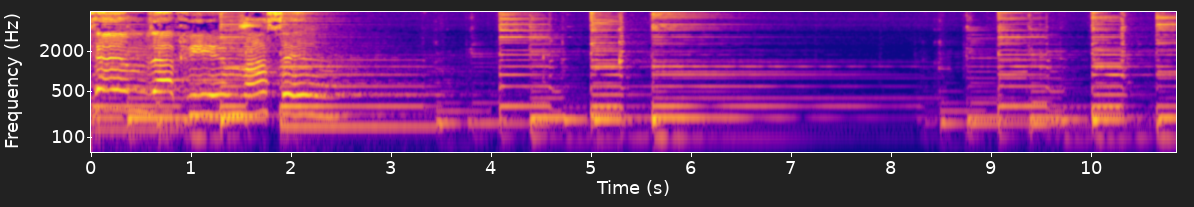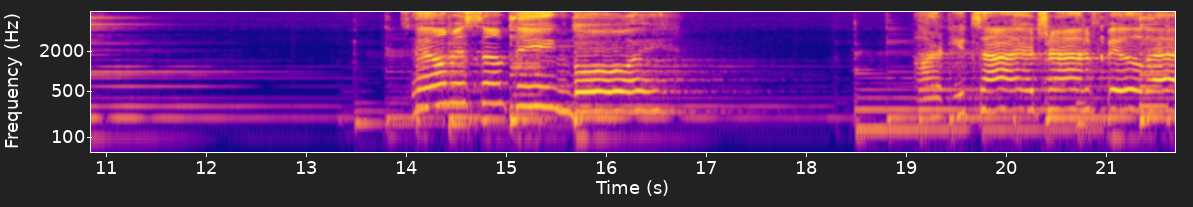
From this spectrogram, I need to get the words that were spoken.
Times, I fear myself. Tell me something, boy. Aren't you tired trying to fill that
